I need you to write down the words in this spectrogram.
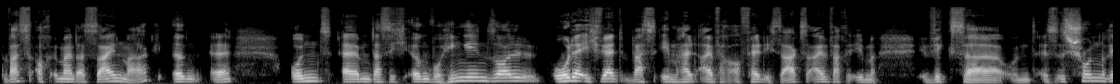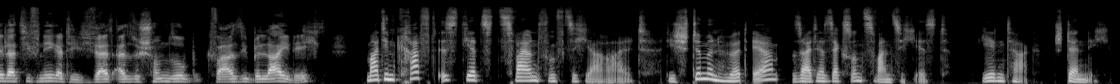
was auch immer das sein mag. Äh, und ähm, dass ich irgendwo hingehen soll. Oder ich werde, was eben halt einfach auffällt, ich sag's einfach eben Wichser und es ist schon relativ negativ. Ich werde also schon so quasi beleidigt. Martin Kraft ist jetzt 52 Jahre alt. Die Stimmen hört er, seit er 26 ist. Jeden Tag, ständig.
